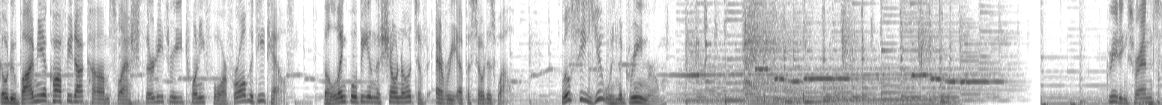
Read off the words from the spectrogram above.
Go to buymeacoffee.com slash 3324 for all the details. The link will be in the show notes of every episode as well. We'll see you in the green room. Greetings, friends.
